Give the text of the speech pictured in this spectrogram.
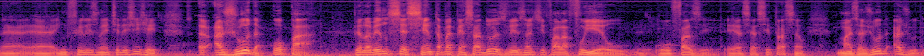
É, é, infelizmente é desse jeito. É, Ajuda? Opa! Pelo menos 60 vai pensar duas vezes antes de falar fui eu ou fazer. Essa é a situação. Mas ajuda? Ajuda.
